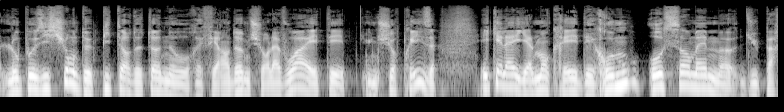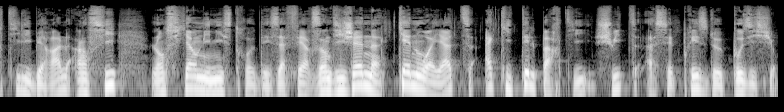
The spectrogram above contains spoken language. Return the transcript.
l'opposition de Peter Dutton au référendum sur la voie a été une surprise et qu'elle a également créé des remous au sein même du Parti libéral. Ainsi, l'ancien ministre des Affaires indigènes, Ken Wyatt, a quitté le parti suite à cette prise de position.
